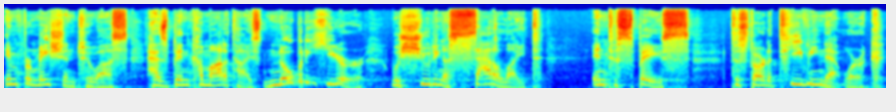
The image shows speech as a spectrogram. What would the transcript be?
information to us has been commoditized. Nobody here was shooting a satellite into space to start a TV network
